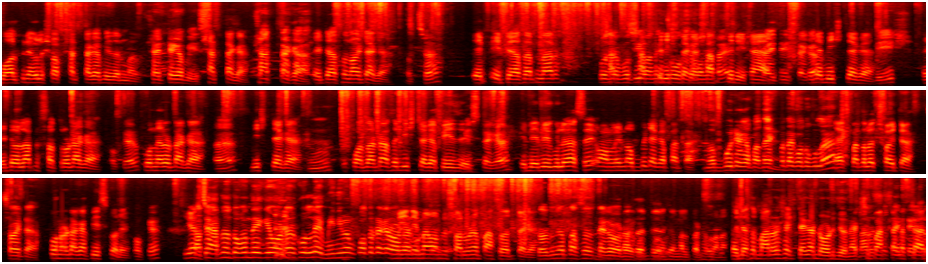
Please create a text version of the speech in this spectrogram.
বল পিন এগুলো সব ষাট টাকা পিসের মাল। 60 টাকা পিস ষাট টাকা। 60 টাকা? এটা আছে নয় টাকা। আচ্ছা। এটা আছে আপনার প্রজাপতি অনেক টাকা মনে হয়। সাতত্রিশ 35 টাকা। এটা টাকা। 20 এটা হলো আপনার সতেরো টাকা। ওকে। টাকা। হ্যাঁ। বিশ টাকা। হুম। পদাটা আছে বিশ টাকা পেজে 20 টাকা। এই বেবি গুলো আছে অনলি নব্বই টাকা পাতা। 90 টাকা পাতা। এক পাতা কতগুলা? এক পাতা হলো ছয়টা। ছয়টা। পনেরো টাকা পিস করে। ওকে। ঠিক আছে। আচ্ছা আপনার দোকান থেকে অর্ডার করলে মিনিমাম কত টাকা অর্ডার মিনিমাম আপনার সর্বনিম্ন পাঁচ হাজার টাকা। সর্বনিম্ন 5000 টাকা অর্ডার করতে হবে। মাল পাঠাবো না। এটা আছে বারোশো ষাট টাকা ডর্জন। একশো পাঁচ টাকা টাকা চার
